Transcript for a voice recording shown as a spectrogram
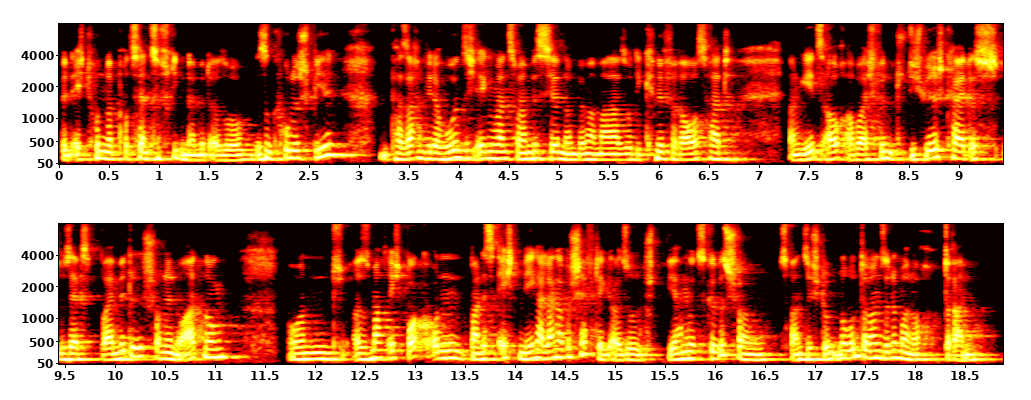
bin echt 100% zufrieden damit. Also ist ein cooles Spiel. Ein paar Sachen wiederholen sich irgendwann zwar ein bisschen und wenn man mal so die Kniffe raus hat, dann geht's auch. Aber ich finde, die Schwierigkeit ist selbst bei Mittel schon in Ordnung. Und also es macht echt Bock und man ist echt mega lange beschäftigt. Also wir haben jetzt gewiss schon 20 Stunden runter und sind immer noch dran.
